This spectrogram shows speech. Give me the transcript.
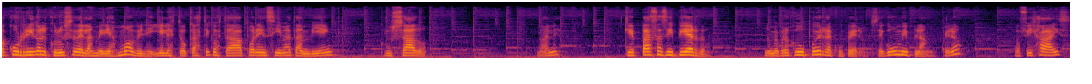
ocurrido el cruce de las medias móviles y el estocástico estaba por encima también cruzado. ¿Vale? ¿Qué pasa si pierdo? No me preocupo y recupero, según mi plan. Pero, lo fijáis,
